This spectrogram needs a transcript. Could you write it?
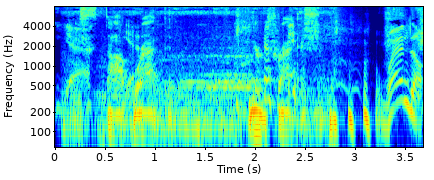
yeah Stop rapping. You're trash. Wendell.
